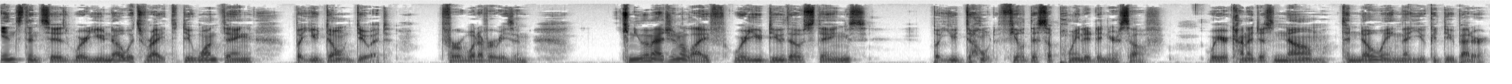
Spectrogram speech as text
instances where you know it's right to do one thing, but you don't do it for whatever reason. Can you imagine a life where you do those things, but you don't feel disappointed in yourself, where you're kind of just numb to knowing that you could do better?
